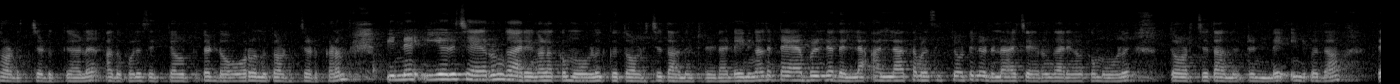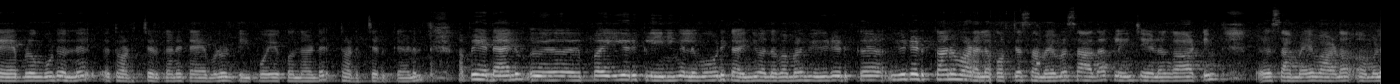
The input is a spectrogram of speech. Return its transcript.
തുടച്ചെടുക്കുകയാണ് അതുപോലെ സിറ്റ് ഔട്ടത്തെ ഡോറൊന്ന് തുടച്ചെടുക്കണം. പിന്നെ ഈ ഒരു ചെയറും കാര്യങ്ങളൊക്കെ മുകളിലേക്ക് തുടച്ച് തന്നിട്ടുണ്ട് ഡൈനിങ് അത് ടേബിളിന്റെ അതല്ല അല്ലാത്ത നമ്മൾ സിറ്റ് ഔട്ടിലിടുന്ന ആ ചെയറും കാര്യങ്ങളൊക്കെ മോൾ തുടച്ച് തന്നിട്ടുണ്ട്. ഇനിയിപ്പോൾ ഇതാ ടേബിളും കൂടി ഒന്ന് തുടച്ചെടുക്കുകയാണ് ടേബിളും ടീപ്പോയും ഒക്കെ ഒന്നാണ്ട് തുടച്ചെടുക്കുകയാണ് അപ്പോൾ ഏതായാലും ഇപ്പോൾ ഈ ഒരു ക്ലീനിങ് എല്ലാം കൂടി കഴിഞ്ഞ് വന്നപ്പോൾ നമ്മൾ വീഡിയോ എടുക്കുക വീഡിയോ എടുക്കാനും വേണമല്ലോ കുറച്ച് സമയം നമ്മൾ സാധാ ക്ലീൻ ചെയ്യണം കാട്ടിയും ഏഹ് സമയം വേണം നമ്മൾ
